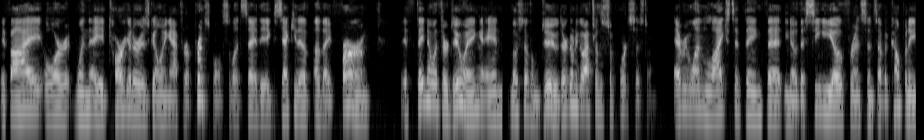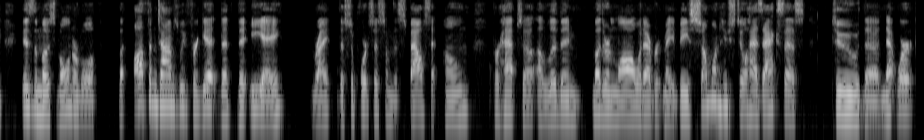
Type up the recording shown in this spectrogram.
if I or when a targeter is going after a principal, so let's say the executive of a firm, if they know what they're doing, and most of them do, they're going to go after the support system. Everyone likes to think that, you know, the CEO, for instance, of a company is the most vulnerable, but oftentimes we forget that the EA, right, the support system, the spouse at home, perhaps a, a live-in mother-in-law, whatever it may be, someone who still has access to the network,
